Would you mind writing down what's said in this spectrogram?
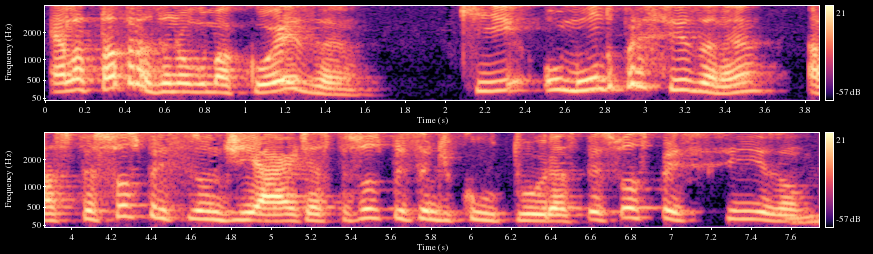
ela tá trazendo alguma coisa que o mundo precisa, né? As pessoas precisam de arte, as pessoas precisam de cultura, as pessoas precisam Sim.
